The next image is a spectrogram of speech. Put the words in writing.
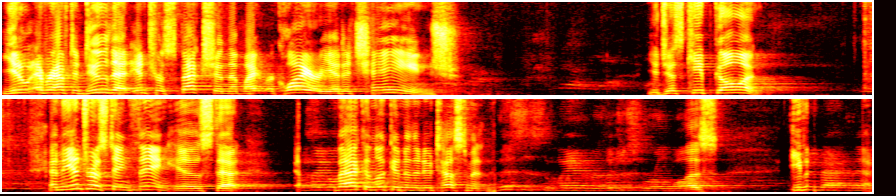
You don't ever have to do that introspection that might require you to change. You just keep going. And the interesting thing is that as I go back and look into the New Testament, this is the way the religious world was even back then.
